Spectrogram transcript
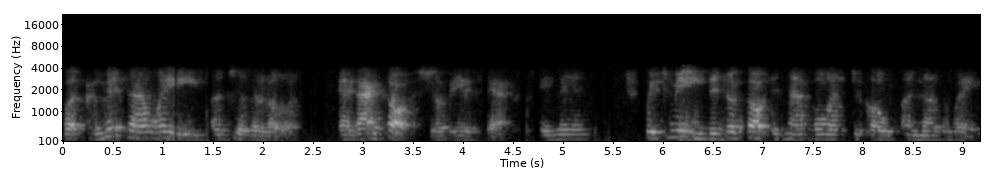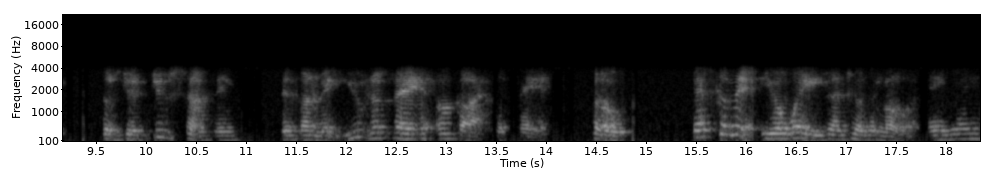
But commit thy ways unto the Lord, and thy thoughts shall be established. Amen. Which means that your thought is not going to go another way. So to do something that's going to make you look bad or God look bad. So just commit your ways unto the Lord. Amen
